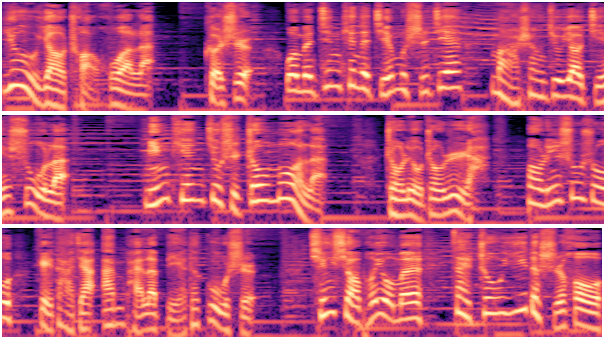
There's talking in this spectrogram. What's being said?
又要闯祸了，可是我们今天的节目时间马上就要结束了，明天就是周末了，周六周日啊，宝林叔叔给大家安排了别的故事，请小朋友们在周一的时候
